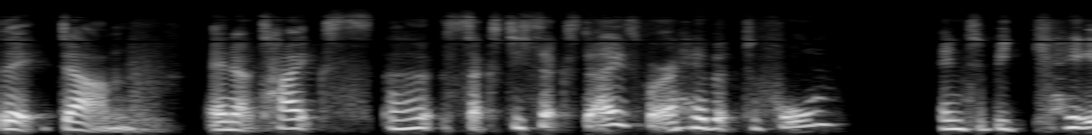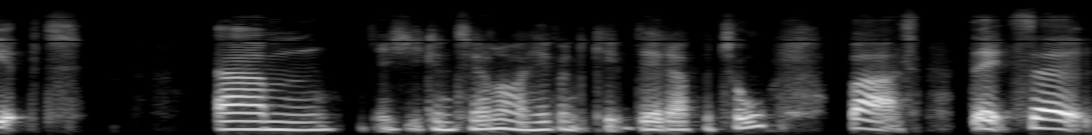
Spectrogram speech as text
that done. And it takes uh, 66 days for a habit to form and to be kept. Um, as you can tell, I haven't kept that up at all, but that's a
